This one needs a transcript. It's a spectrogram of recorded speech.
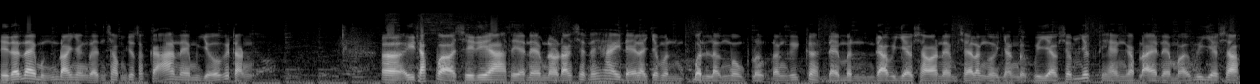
Thì đến đây mình cũng đã nhận định xong cho tất cả anh em giữa cái trận uh, Iraq và Syria. Thì anh em nào đang xem thấy hay để lại cho mình một bình luận và một lượt đăng ký kênh để mình ra video sau. Anh em sẽ là người nhận được video sớm nhất. Thì hẹn gặp lại anh em ở video sau.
